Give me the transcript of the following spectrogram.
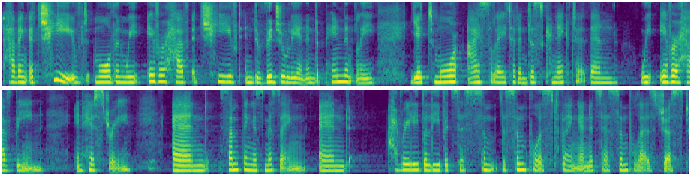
having achieved more than we ever have achieved individually and independently, yet more isolated and disconnected than we ever have been in history. And something is missing. And I really believe it's sim- the simplest thing, and it's as simple as just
